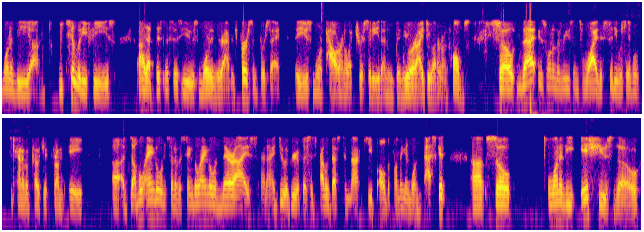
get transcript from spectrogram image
one of the um, utility fees uh, that businesses use more than your average person per se. They use more power and electricity than, than you or I do at our own homes. So that is one of the reasons why the city was able to kind of approach it from a uh, a double angle instead of a single angle in their eyes. And I do agree with this. It's probably best to not keep all the funding in one basket. Uh, so one of the issues, though,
